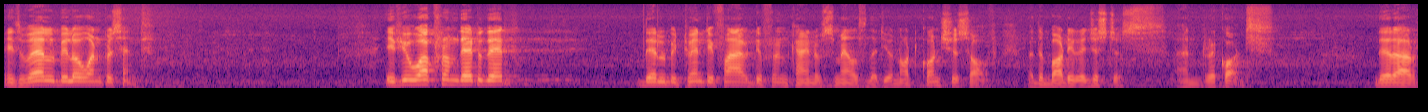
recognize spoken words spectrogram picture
It's well below one percent. If you walk from there to there, there will be twenty-five different kind of smells that you're not conscious of, but the body registers and records. There are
